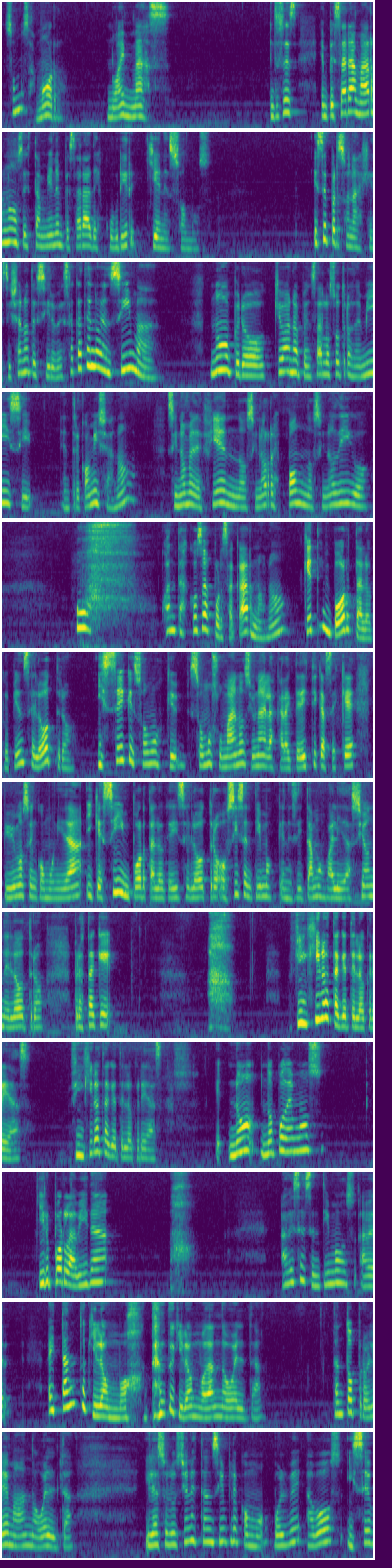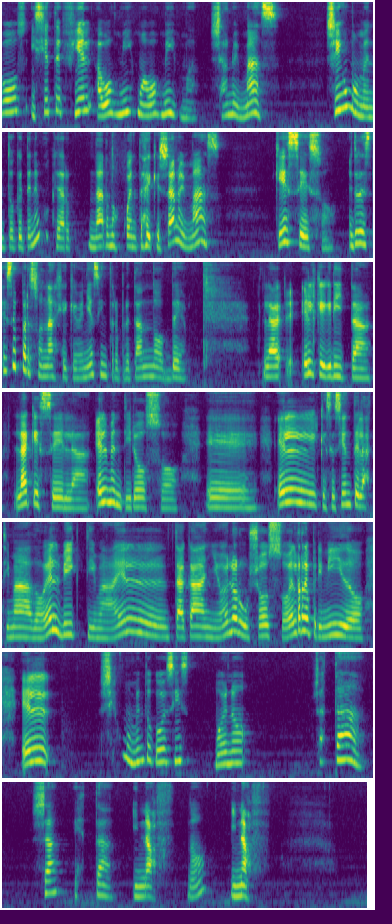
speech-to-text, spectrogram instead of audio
somos amor, no hay más. Entonces, empezar a amarnos es también empezar a descubrir quiénes somos. Ese personaje, si ya no te sirve, sácatelo encima. No, pero ¿qué van a pensar los otros de mí si, entre comillas, ¿no? Si no me defiendo, si no respondo, si no digo. Uf, cuántas cosas por sacarnos, ¿no? ¿Qué te importa lo que piense el otro? Y sé que somos, que somos humanos y una de las características es que vivimos en comunidad y que sí importa lo que dice el otro o sí sentimos que necesitamos validación del otro, pero hasta que... Fingilo hasta que te lo creas. Fingilo hasta que te lo creas. Eh, no, no podemos ir por la vida... A veces sentimos, a ver, hay tanto quilombo, tanto quilombo dando vuelta, tanto problema dando vuelta, y la solución es tan simple como volvé a vos y sé vos y siete fiel a vos mismo, a vos misma. Ya no hay más. Llega un momento que tenemos que darnos cuenta de que ya no hay más. ¿Qué es eso? Entonces, ese personaje que venías interpretando de el que grita, la que cela, el mentiroso, eh, el que se siente lastimado, el víctima, el tacaño, el orgulloso, el reprimido, el llega un momento que vos decís, bueno, ya está, ya está, enough, ¿no? Enough.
